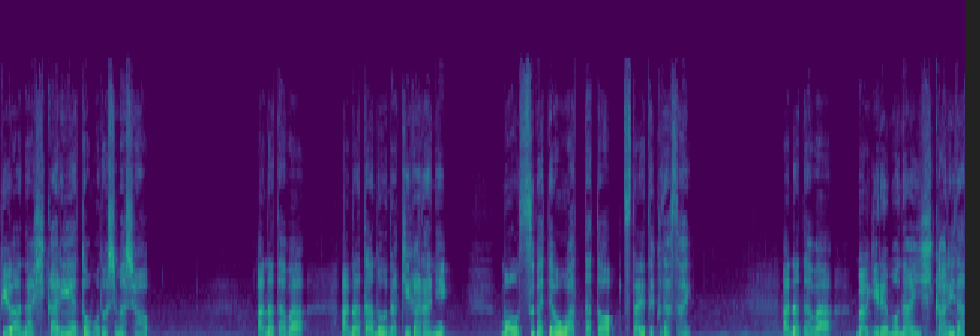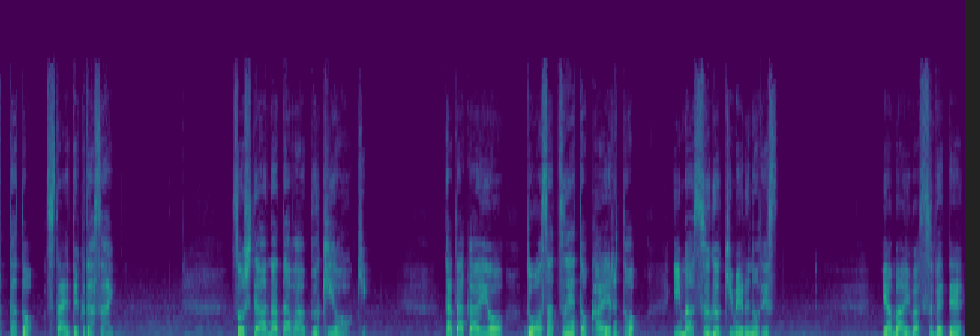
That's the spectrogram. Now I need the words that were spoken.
ピュアな光へと戻しましょう。あなたはあなたの亡骸にもうすべて終わったと伝えてください。あなたは紛れもない光だったと伝えてください。そしてあなたは武器を置き戦いを洞察へと変えると今すぐ決めるのです。病はすべて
